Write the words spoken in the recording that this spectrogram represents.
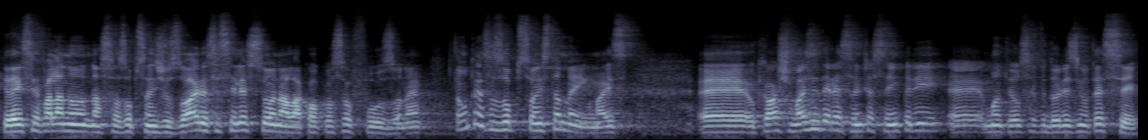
que daí você vai lá no, nas suas opções de usuário e você seleciona lá qual é o seu fuso, né? Então tem essas opções também, mas é, o que eu acho mais interessante é sempre é, manter os servidores em UTC.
